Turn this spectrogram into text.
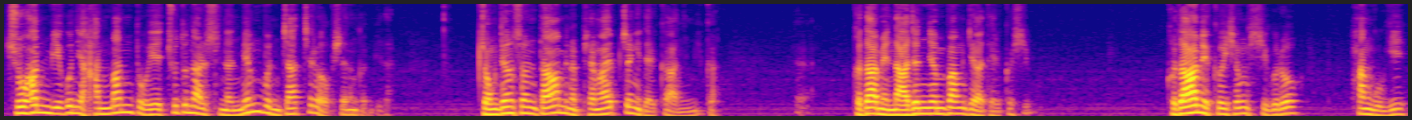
주한미군이 한반도에 주둔할 수 있는 명분 자체를 없애는 겁니다. 종전선 다음에는 평화협정이 될 거 아닙니까? 그 다음에 낮은 연방제가 될 것이고, 그 다음에 그 형식으로 한국이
